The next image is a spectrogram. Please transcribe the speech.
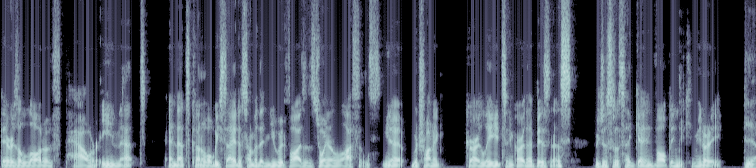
There is a lot of power in that, and that's kind of what we say to some of the new advisors joining the license. You know, we're trying to grow leads and grow their business. We just sort of say get involved in your community. Yeah.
